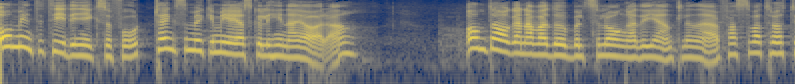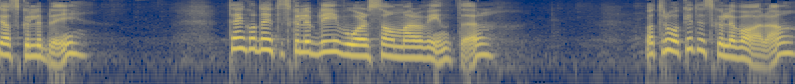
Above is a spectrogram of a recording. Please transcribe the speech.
om inte tiden gick så fort, tänk så mycket mer jag skulle hinna göra. Om dagarna var dubbelt så långa det egentligen är, fast vad trött jag skulle bli. Tänk om det inte skulle bli vår, sommar och vinter. Vad tråkigt det skulle vara.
